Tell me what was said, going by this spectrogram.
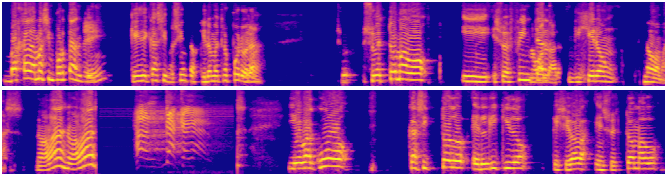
bajada más importante, que es de casi 200 kilómetros por hora, su, estómago y su esfínter dijeron, no va más, no va más, no va más. Y evacuó casi todo el líquido que llevaba en su estómago,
